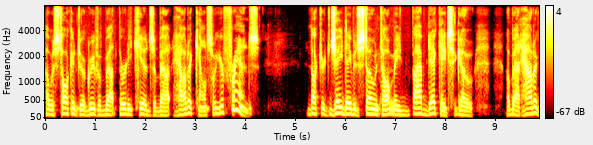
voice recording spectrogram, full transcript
I was talking to a group of about 30 kids about how to counsel your friends. Dr. J. David Stone taught me five decades ago about how to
